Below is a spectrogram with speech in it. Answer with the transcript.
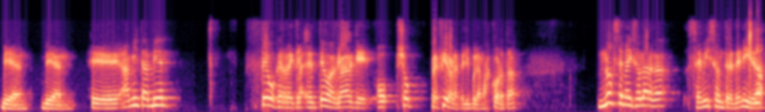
Bien, bien. Eh, a mí también tengo que, eh, tengo que aclarar que yo prefiero la película más corta. No se me hizo larga, se me hizo entretenida,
